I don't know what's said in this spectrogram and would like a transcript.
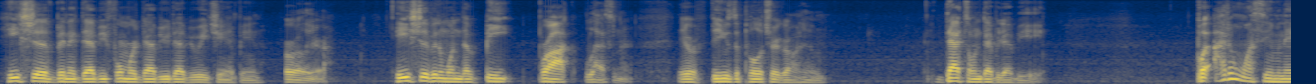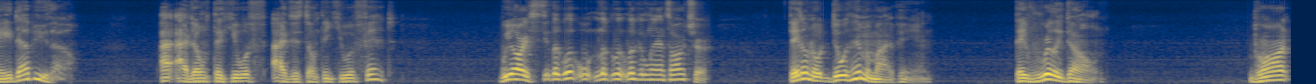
he should have been a W former WWE champion earlier. He should have been one to beat Brock Lesnar. They refused to pull the trigger on him. That's on WWE. But I don't want to see him in AEW though. I, I don't think he would. I just don't think he would fit. We already see. Look, look, look, look, look at Lance Archer. They don't know what to do with him, in my opinion. They really don't. Braun,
